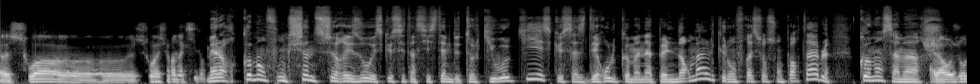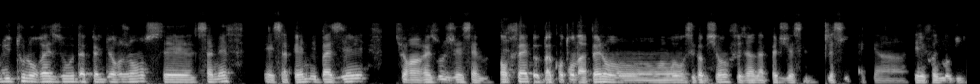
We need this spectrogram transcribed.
euh, soit, euh, soit sur un accident. Mais alors, comment fonctionne ce réseau? Est-ce que c'est un système de talkie-walkie? Est-ce que ça se déroule comme un appel normal que l'on ferait sur son portable? Comment ça marche? Alors aujourd'hui, tout le réseau d'appels d'urgence, c'est SANEF et SAPN est basé sur un réseau de GSM. En fait, bah, quand on appelle, on, c'est comme si on faisait un appel GSM classique avec un téléphone mobile.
